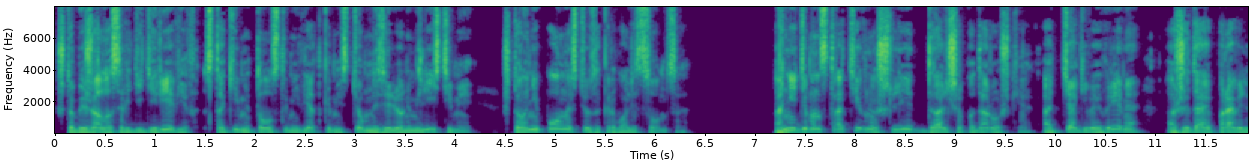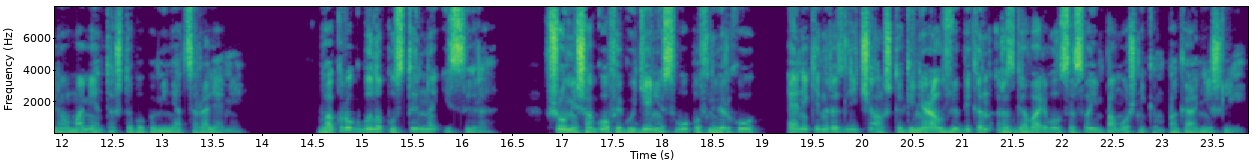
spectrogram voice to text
что бежала среди деревьев с такими толстыми ветками с темно-зелеными листьями, что они полностью закрывали солнце. Они демонстративно шли дальше по дорожке, оттягивая время, ожидая правильного момента, чтобы поменяться ролями. Вокруг было пустынно и сыро. В шуме шагов и гудении свупов наверху Энакин различал, что генерал Юбикон разговаривал со своим помощником, пока они шли.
